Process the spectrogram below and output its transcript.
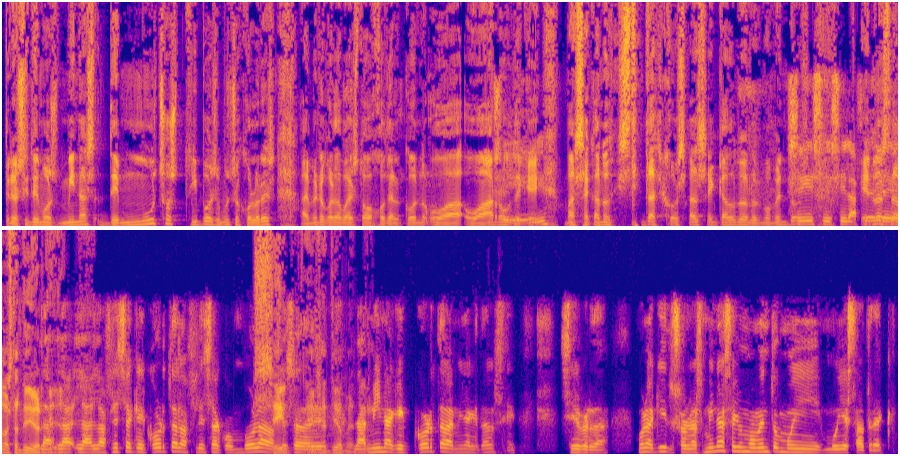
pero sí tenemos minas de muchos tipos y muchos colores. A mí me recordaba esto a Ojo de Halcón o a, o Arrow, de que van sacando distintas cosas en cada uno de los momentos. Sí, sí, sí. La, flecha, bastante divertida. La, flecha que corta, la flecha con bola, la, la mina que corta, la mina que tal, sí. Sí, es verdad. Bueno, aquí sobre las minas hay un momento muy, muy Star Trek,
